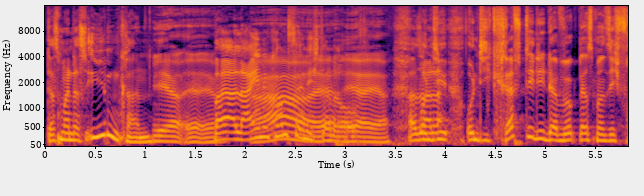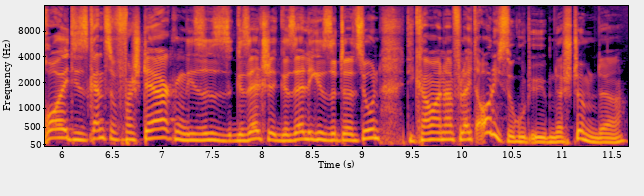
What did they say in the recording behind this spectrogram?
dass man das üben kann. Ja, ja, ja. Weil alleine kommst du ja nicht da drauf. Ja, ja. Also und, die, und die Kräfte, die da wirken, dass man sich freut, dieses ganze Verstärken, diese gesell gesellige Situation, die kann man dann vielleicht auch nicht so gut üben. Das stimmt, ja.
